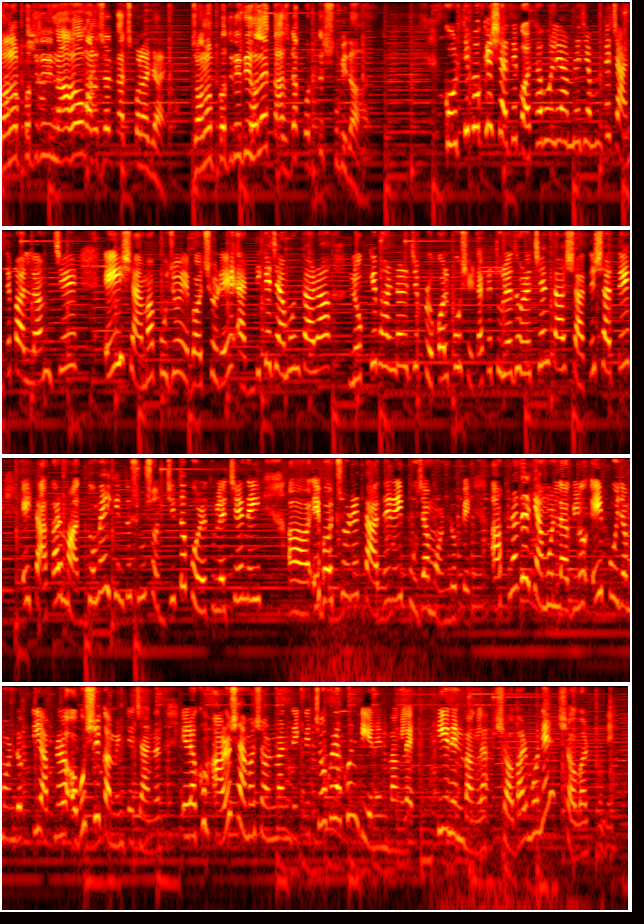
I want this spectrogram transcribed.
জনপ্রতিনিধি না হয়েও মানুষের কাজ করা যায়। জনপ্রতিনিধি হলে কাজটা করতে সুবিধা হয়। কর্তৃপক্ষের সাথে কথা বলে আমরা যেমনটা জানতে পারলাম যে এই শ্যামা পুজো এবছরে একদিকে যেমন তারা লক্ষ্মী ভাণ্ডারের যে প্রকল্প সেটাকে তুলে ধরেছেন, তার সাথে সাথে এই টাকার মাধ্যমেই কিন্তু সুসজ্জিত করে তুলেছেন এই এবছরে তাদের এই পূজা মণ্ডপে। আপনাদের কেমন লাগল এই পূজা মণ্ডপটি? আপনারা অবশ্যই কমেন্টে জানান। এরকম আরও শ্যামা সম্মান দেখতে চোখ রাখুন ডিএনএন বাংলায়। ডিএনএন বাংলা, সবার মনে, সবার ফোনে।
